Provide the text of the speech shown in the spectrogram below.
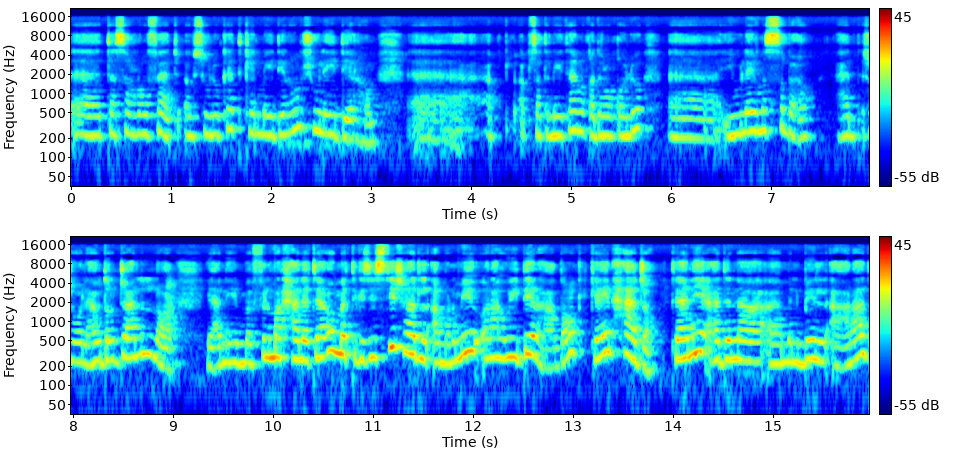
آه تصرفات أو سلوكات كان ما يديرهمش ولا يديرهم. آه أبسط مثال نقدروا نقولوا آه يولا يمص صبعه هاد شغل عاود رجع للور. يعني في المرحلة تاعو ما t'existe يش هذا الأمر mais راهو يديرها. donc كاين حاجة. تاني عندنا آه، من بين الأعراض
